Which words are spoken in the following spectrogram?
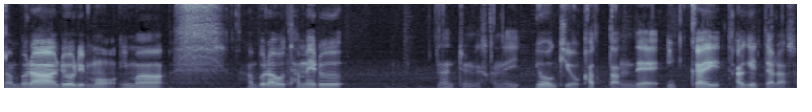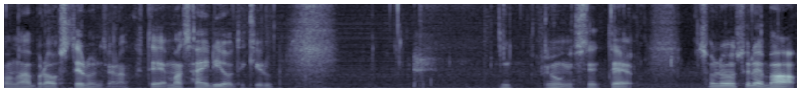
油料理も今油を貯める何て言うんですかね容器を買ったんで一回揚げたらその油を捨てるんじゃなくてまあ再利用できるようにしててそれをすれば、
